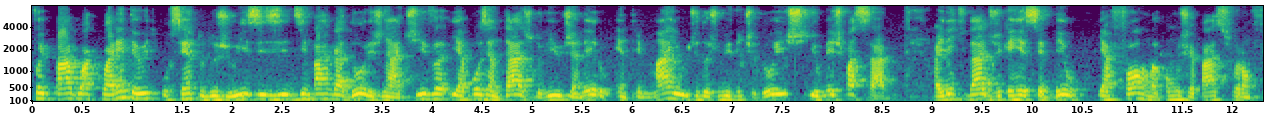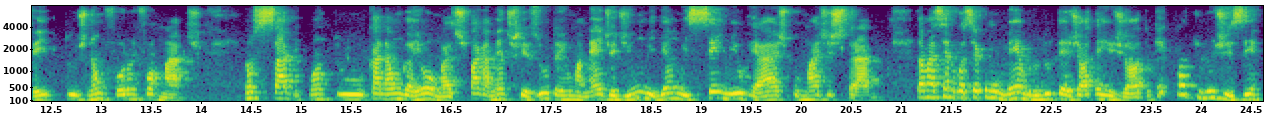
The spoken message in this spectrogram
foi pago a 48% dos juízes e desembargadores na ativa e aposentados do Rio de Janeiro entre maio de 2022 e o mês passado. A identidade de quem recebeu e a forma como os repasses foram feitos não foram informados. Não se sabe quanto cada um ganhou, mas os pagamentos resultam em uma média de 1 milhão e 100 mil reais por magistrado. Damasceno, você como membro do TJRJ, o que, é que pode nos dizer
